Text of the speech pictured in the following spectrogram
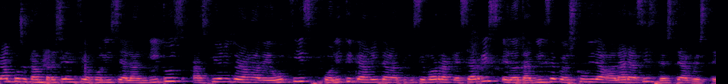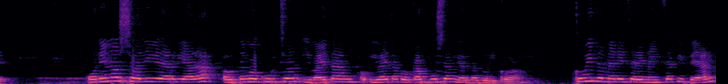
kanpusetan presentzia poliziala handituz, azpiegitura gabe utziz, politika egiteagatik zigorrak ezarriz edo eta biltzeko eskubida galaraziz besteak beste. Honen oso adibide da, aurtengo kurtson ibaetan, ibaetako kampusean gertaturikoa. COVID-19aren aitzakipean,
